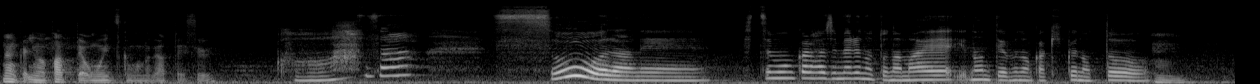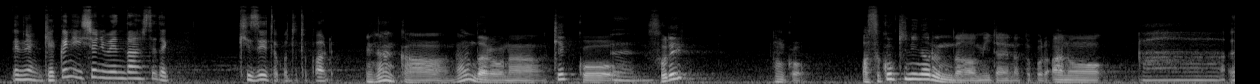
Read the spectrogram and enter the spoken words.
なんか今パッて思いつくものであったりする？小技そうだね。質問から始めるのと名前なんて呼ぶのか聞くのとうん。でなんか逆に一緒に面談してて気づいたこととかある？えなんかなんだろうな。結構うん。それ、なんかあそこ気になるんだみたいなところ。あのあー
